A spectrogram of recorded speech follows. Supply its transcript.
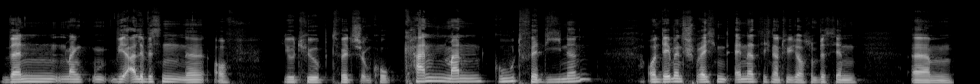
wenn man, wir alle wissen, ne, auf YouTube, Twitch und Co. kann man gut verdienen und dementsprechend ändert sich natürlich auch so ein bisschen ähm,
